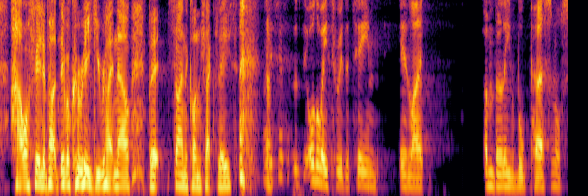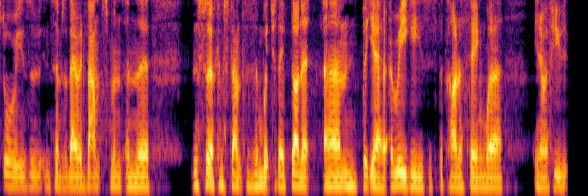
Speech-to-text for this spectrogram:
how I feel about Divock Origi right now, but sign the contract, please. just, all the way through the team, is like unbelievable personal stories in terms of their advancement and the the circumstances in which they've done it. Um, but yeah, Origi's is the kind of thing where you know if you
